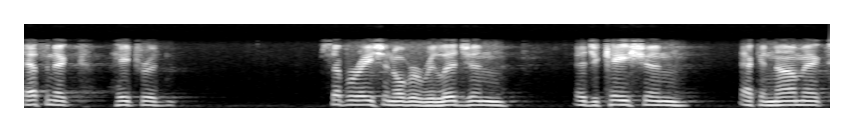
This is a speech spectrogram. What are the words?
ethnic hatred, separation over religion, education, economics.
